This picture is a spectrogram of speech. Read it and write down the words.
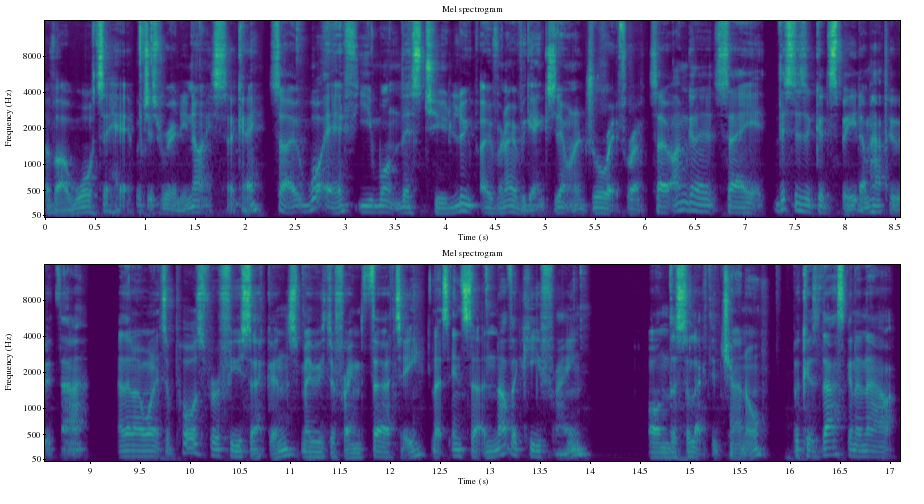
of our water here, which is really nice, okay? So what if you want this to loop over and over again because you don't want to draw it forever? So I'm going to say this is a good speed. I'm happy with that. And then I want it to pause for a few seconds, maybe to frame 30. Let's insert another keyframe on the selected channel because that's going to now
